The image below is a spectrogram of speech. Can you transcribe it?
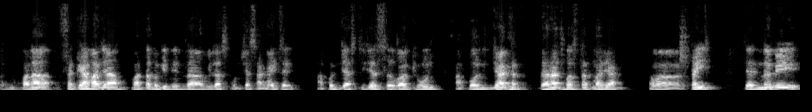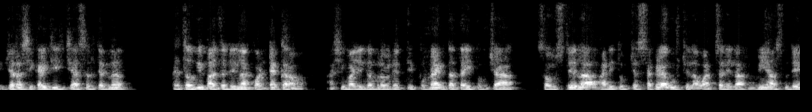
पण मला सगळ्या माझ्या माता भगिनींना विलासपूरच्या सांगायचंय आपण जास्तीत जास्त सहभाग घेऊन आपण ज्या घरात बसतात माझ्या ताई त्यांना मी ज्याला शिकायची इच्छा असेल त्यांना या चौघी पाच जणींना कॉन्टॅक्ट करावा. अशी माझी नम्र विनंती. पुन्हा एकदा ताई तुमच्या संस्थेला आणि तुमच्या सगळ्या गोष्टीला वाटचालीला मी असू दे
